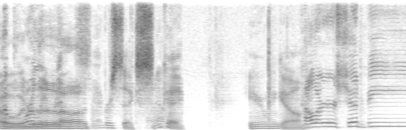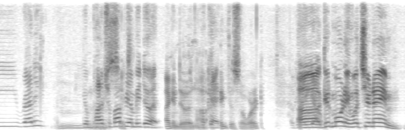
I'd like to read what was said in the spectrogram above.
Oh, Lord. Number six. Okay. Here we go. Caller should be ready. You can punch him up. You want me to do it? I can do it. I- I think this will work. Okay, Uh, go. good morning. What's your name?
